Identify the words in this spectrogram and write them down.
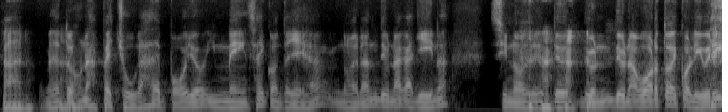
Claro. Entonces, unas pechugas de pollo inmensas y cuando te llegan no eran de una gallina, sino de, un, aborto de colibrí.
